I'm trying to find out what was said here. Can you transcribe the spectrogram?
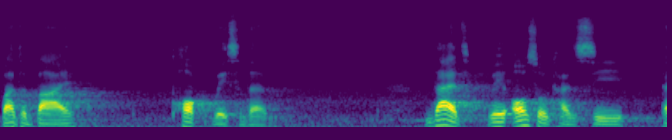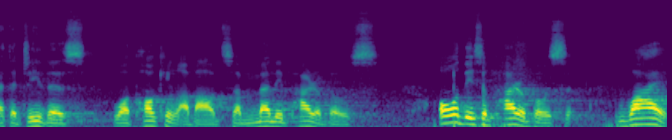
but by talk with them. That we also can see that Jesus was talking about many parables. All these parables, why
